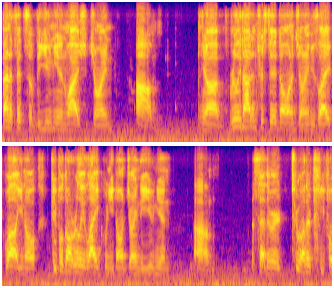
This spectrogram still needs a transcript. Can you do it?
benefits of the union and why I should join. Um, you know, I'm really not interested. Don't want to join. He's like, well, you know, people don't really like when you don't join the union. Um, said there were two other people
